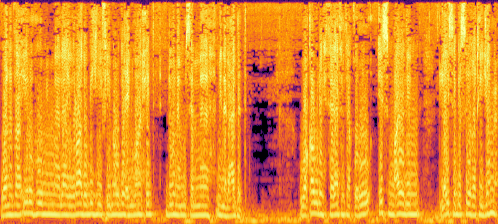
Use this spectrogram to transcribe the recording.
ونظائره مما لا يراد به في موضع واحد دون مسماه من العدد. وقوله ثلاثة قروء اسم عدد ليس بصيغة جمع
